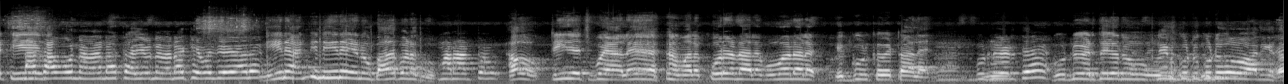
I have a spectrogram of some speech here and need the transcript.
టీ- నాకు అవి ఉన్నదా? నాకు అవి ఉన్నదా? నాకు ఎవరు చేయాలి? నేనే అన్ని నేనే నువ్వు బాధపడకు. మరి అంటావు? అవు టీ తెచ్చిపోయాలి మళ్ళీ కూర వండాలి పువ్వు వండాలి ఎగ్గు ఉడకబెట్టాలి. గుడ్లు పెడితే? గుడ్లు పెడితే నువ్వు నేను గుడ్డు గుడ్డు పోవాలి కదా.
